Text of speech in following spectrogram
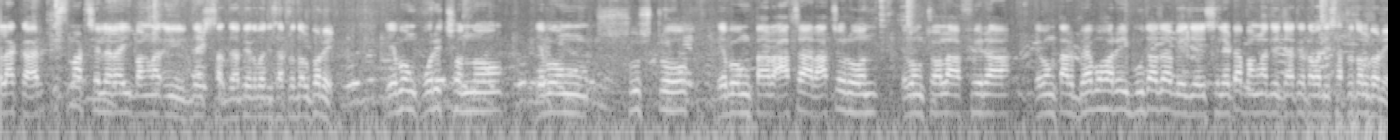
এলাকার স্মার্ট ছেলেরাই বাংলাদেশ জাতীয়তাবাদী ছাত্রদল করে এবং পরিচ্ছন্ন এবং সুষ্ঠু এবং তার আচার, আচরণ এবং চলাফেরা এবং তার ব্যবহারেই বোঝা যাবে যে ছেলেটা বাংলাদেশ জাতীয়তাবাদী ছাত্রদল করে।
